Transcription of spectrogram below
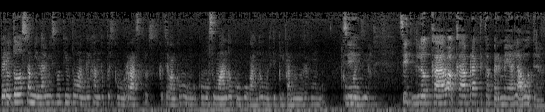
pero todos también al mismo tiempo van dejando pues como rastros, que se van como, como sumando, conjugando, multiplicando, no sé cómo, cómo decirlo. Sí, lo, cada, cada práctica permea la otra,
